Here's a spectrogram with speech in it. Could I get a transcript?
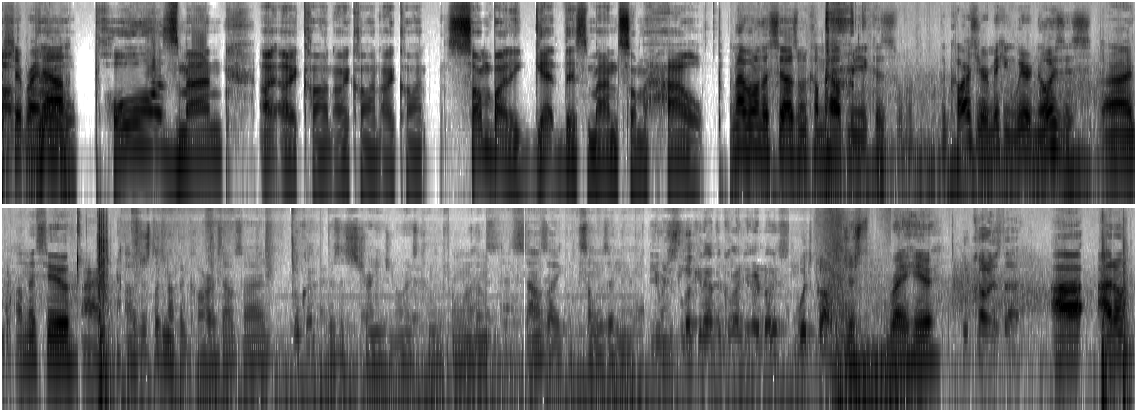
dealership right bro, now. Pause, man. I, I can't, I can't, I can't. Somebody get this man some help. I'm gonna have one of the salesmen come help me because the cars here are making weird noises. All right, I'll miss you. All right. I was just looking at the cars outside. Okay. There's a strange noise coming from one of them. It sounds like someone's in there. You were just looking at the car and you heard noise? Which car? Just right here. Who car is that? Uh, I don't.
